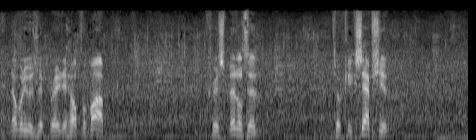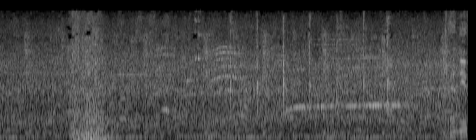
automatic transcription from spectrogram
And nobody was ready to help him up. Khris Middleton took exception. And the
